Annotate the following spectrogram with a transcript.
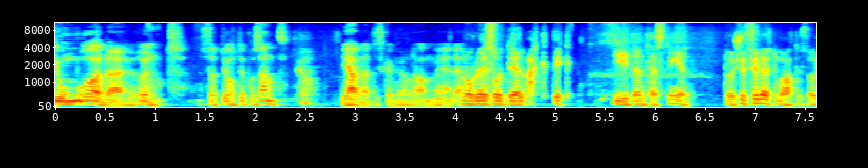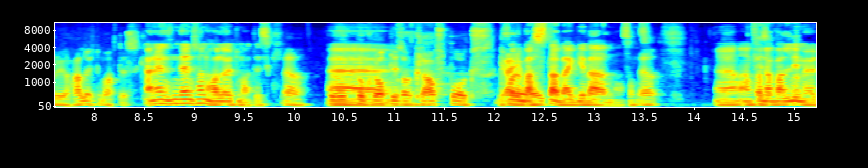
i området rundt 70-80 De hevder at de skal kunne ta med det. Når du er så delaktig i den testingen, da er det ikke fullautomatisk, da er det jo halvautomatisk. Ja, det, er en, det er en sånn halvautomatisk. Ja. Du plukker opp litt sånn Du får det beste av begge verdener. sant? Ja. Uh, han finner veldig mye,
